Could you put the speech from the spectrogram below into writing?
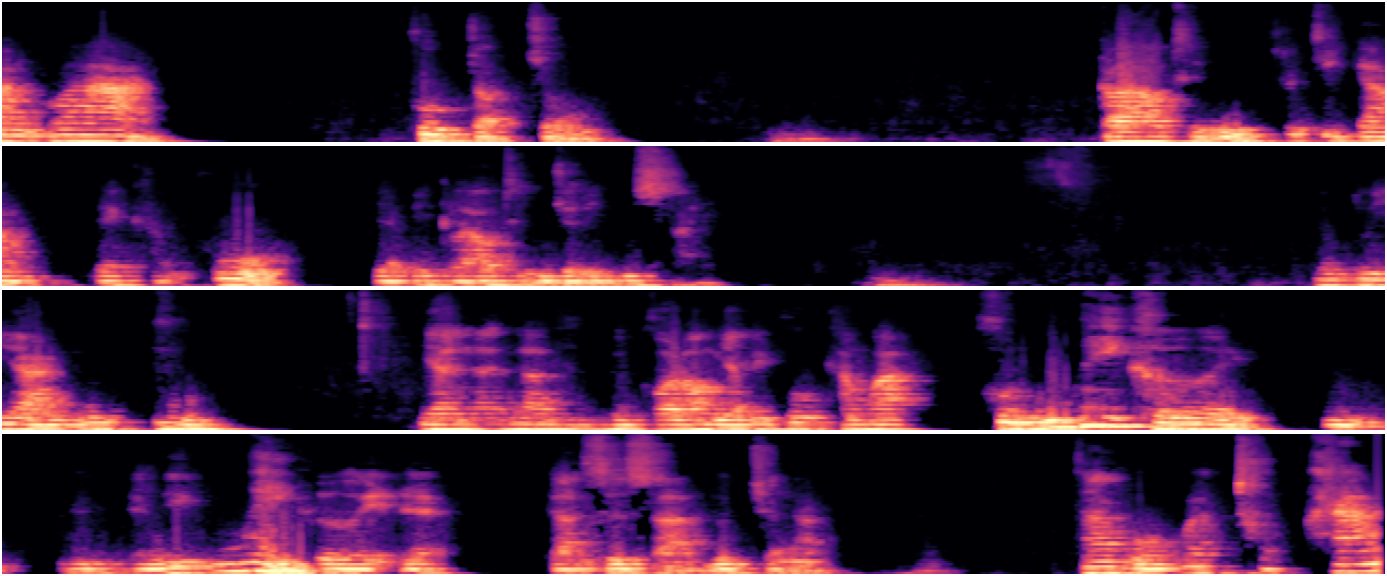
วันว่าพูดจดจงกล่าวถึงพฤติกรรมและคำพูดอย่าไปกล่าวถึงจริตนิสัยยกตัวอย่างอย่าเราขอร้องอย่าไปพูดคำว่า คุณไม่เคย อืม อันนี้ไม่เคยนะการสื่อสารยุทธชนะถ้าบอกว่าทุกครั้ง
